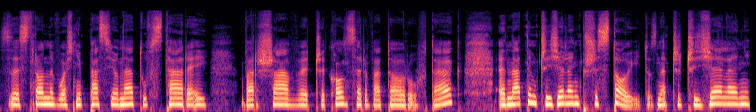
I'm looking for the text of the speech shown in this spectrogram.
ze strony właśnie pasjonatów starej Warszawy, czy konserwatorów, tak? E, na tym, czy zieleń przystoi. To znaczy, czy zieleń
